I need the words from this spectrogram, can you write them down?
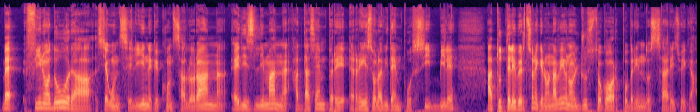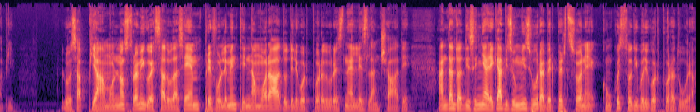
Beh, fino ad ora, sia con Celine che con Saint Laurent, Eddie Sliman ha da sempre reso la vita impossibile a tutte le persone che non avevano il giusto corpo per indossare i suoi capi. Lo sappiamo, il nostro amico è stato da sempre follemente innamorato delle corporature snelle e slanciate, andando a disegnare capi su misura per persone con questo tipo di corporatura,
